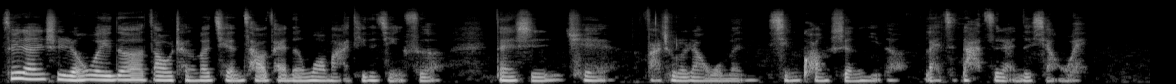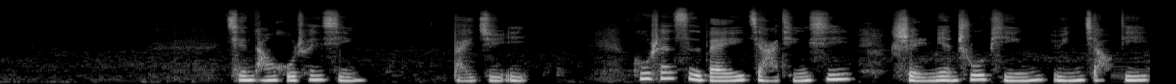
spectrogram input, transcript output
虽然是人为的造成了浅草才能没马蹄的景色，但是却发出了让我们心旷神怡的来自大自然的香味。《钱塘湖春行》，白居易。孤山寺北贾亭西，水面初平云脚低。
